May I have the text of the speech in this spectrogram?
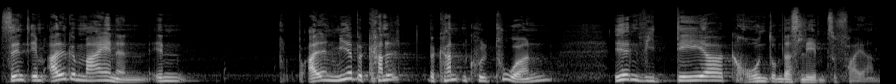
sind im Allgemeinen, in allen mir bekannt, bekannten Kulturen, irgendwie der Grund, um das Leben zu feiern.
